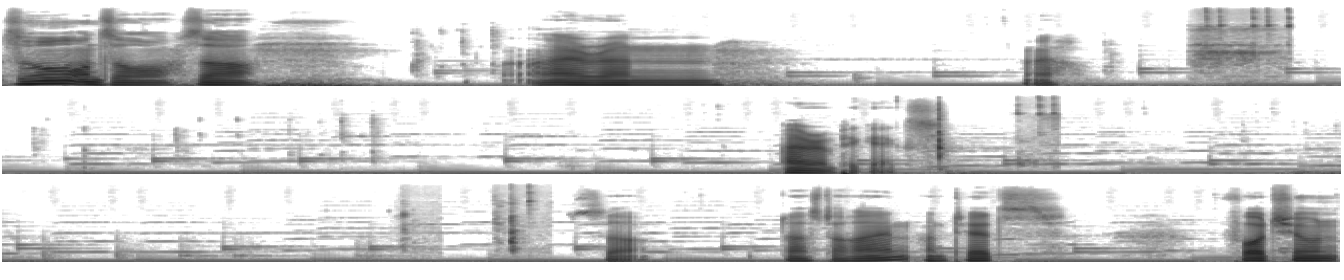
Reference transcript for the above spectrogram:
So und so. So. Iron. Ach. Iron Pickaxe. So. Da ist da rein. Und jetzt Fortune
